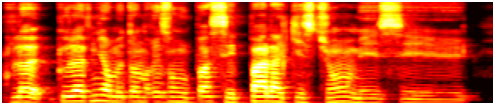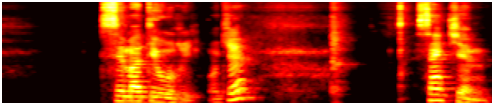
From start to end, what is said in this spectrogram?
que l'avenir me donne raison ou pas, c'est pas la question, mais c'est, c'est ma théorie, ok? Cinquième,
